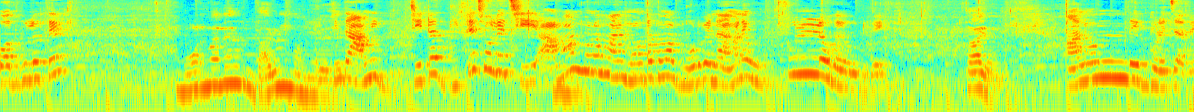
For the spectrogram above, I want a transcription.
পদগুলোতে মন মানে দারুণ মন মেরেছে কিন্তু আমি যেটা দিতে চলেছি আমার মনে হয় মনটা তোমার ভরবে না মানে উৎফুল্ল হয়ে উঠবে। তাই? আনন্দে ভরে যাবে।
